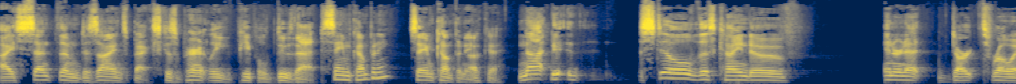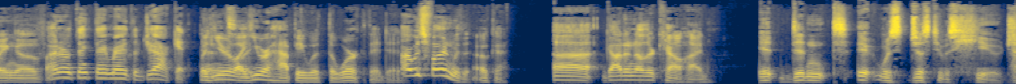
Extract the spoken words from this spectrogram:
I sent them design specs because apparently people do that. Same company. Same company, Okay. not still this kind of internet dart throwing of I don't think they made the jacket. But And you're it's like, you were happy with the work they did. I was fine with it. Okay. Uh, got another cowhide. It didn't. It was just. It was huge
